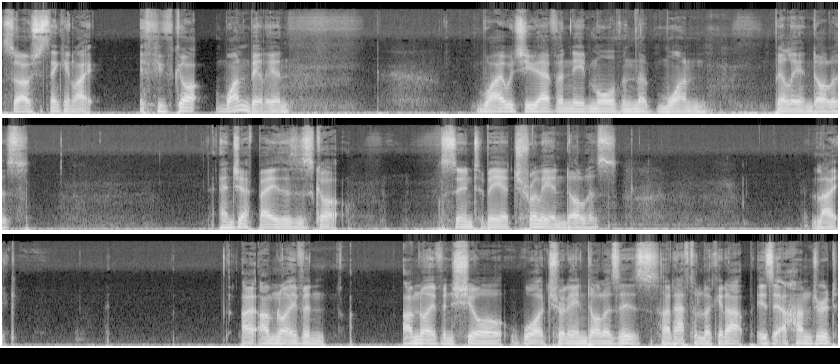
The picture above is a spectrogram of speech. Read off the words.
So I was just thinking, like, if you've got one billion, why would you ever need more than the one billion dollars? And Jeff Bezos has got soon to be a trillion dollars. Like, I, I'm not even. I'm not even sure what a trillion dollars is. I'd have to look it up. Is it a hundred?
